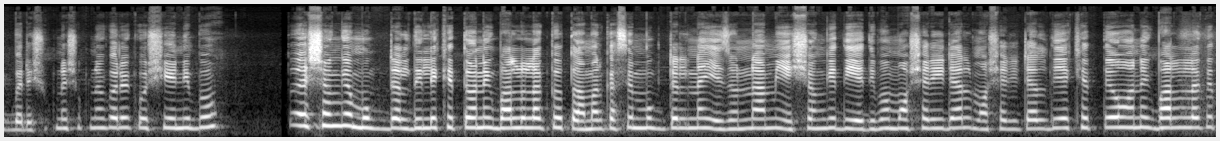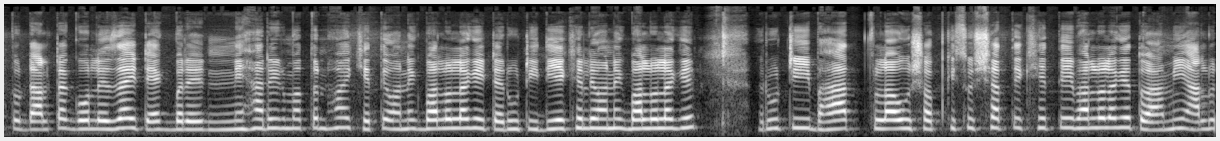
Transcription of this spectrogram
একবারে শুকনো শুকনো করে কষিয়ে নিব। তো এর সঙ্গে মুগ ডাল দিলে খেতে অনেক ভালো লাগতো। তো আমার কাছে মুগ ডাল নাই, এজন্য আমি এর সঙ্গে দিয়ে দিব মশারি ডাল। মশারি ডাল দিয়ে খেতেও অনেক ভালো লাগে। তো ডালটা গলে যায়, এটা একবারে নেহারির মতন হয়, খেতে অনেক ভালো লাগে। এটা রুটি দিয়ে খেলে অনেক ভালো লাগে। রুটি, ভাত, পোলাও সব কিছুর সাথে খেতেই ভালো লাগে। তো আমি আলু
